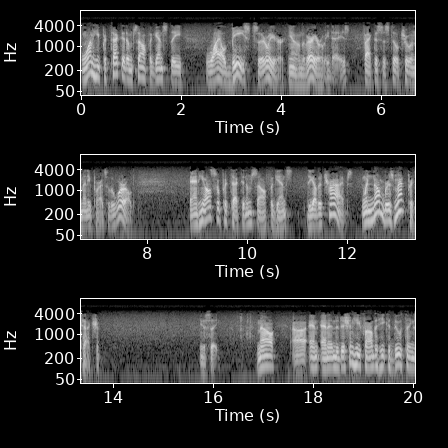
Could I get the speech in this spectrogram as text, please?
One, he protected himself against the wild beasts earlier, you know, in the very early days. In fact, this is still true in many parts of the world. And he also protected himself against the other tribes when numbers meant protection. You see. Now, uh, and, and in addition, he found that he could do things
